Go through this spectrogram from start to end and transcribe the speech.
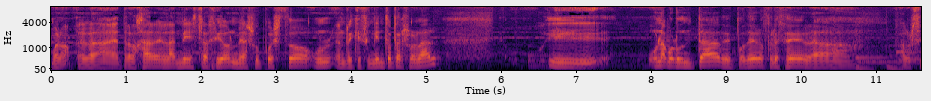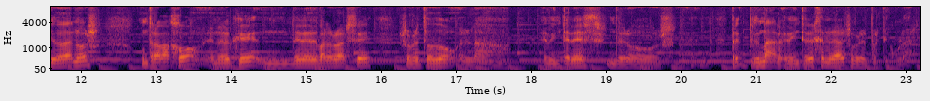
Bueno, trabajar en la administración me ha supuesto un enriquecimiento personal y una voluntad de poder ofrecer a, los ciudadanos un trabajo en el que debe valorarse sobre todo el interés de los primar el interés general sobre el particular.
